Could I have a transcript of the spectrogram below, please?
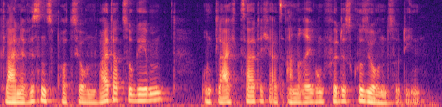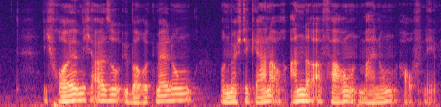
kleine Wissensportionen weiterzugeben und gleichzeitig als Anregung für Diskussionen zu dienen. Ich freue mich also über Rückmeldungen und möchte gerne auch andere Erfahrungen und Meinungen aufnehmen.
